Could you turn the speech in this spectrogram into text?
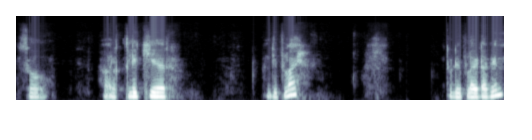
So I'll click here, deploy to deploy it again.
